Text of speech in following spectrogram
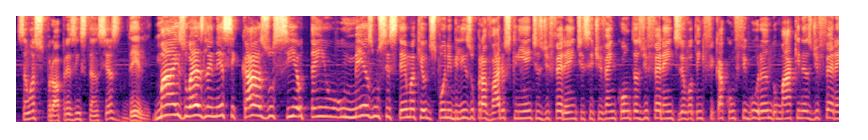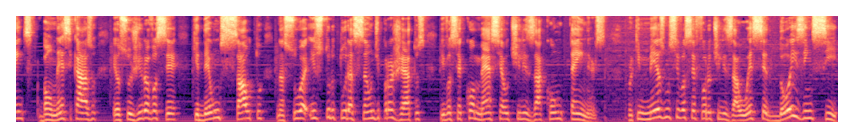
são as próprias instâncias dele. Mas, Wesley, nesse caso, se eu tenho o mesmo sistema que eu disponibilizo para vários clientes diferentes, se tiver em contas diferentes, eu vou ter que ficar configurando máquinas diferentes. Bom, nesse caso, eu sugiro a você que dê um salto na sua estruturação de projetos e você comece a utilizar containers. Porque mesmo se você for utilizar o EC2 em si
